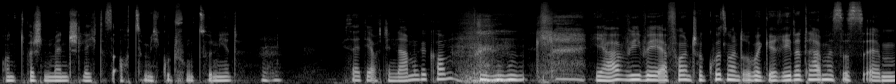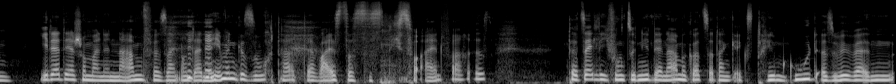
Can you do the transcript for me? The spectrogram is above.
und zwischenmenschlich das auch ziemlich gut funktioniert. Mhm. Wie seid ihr auf den Namen gekommen? ja, wie wir ja vorhin schon kurz mal drüber geredet haben, ist es ähm, jeder, der schon mal einen Namen für sein Unternehmen gesucht hat, der weiß, dass das nicht so einfach ist. Tatsächlich funktioniert der Name Gott sei Dank extrem gut. Also wir werden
